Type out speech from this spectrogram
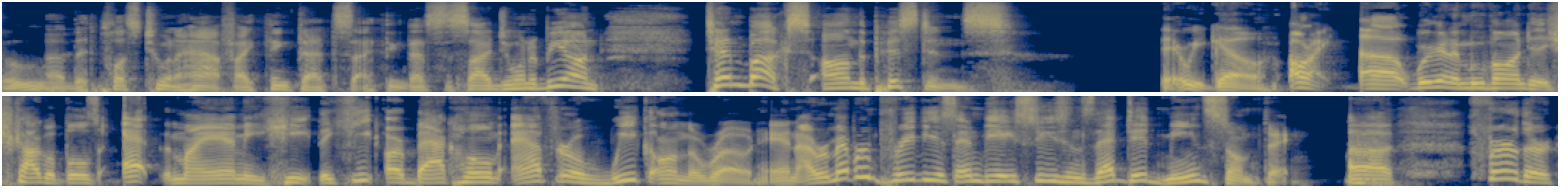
Ooh. Uh, the plus two and a half. I think that's I think that's the side you want to be on. Ten bucks on the Pistons. There we go. All right, uh, we're going to move on to the Chicago Bulls at the Miami Heat. The Heat are back home after a week on the road, and I remember in previous NBA seasons that did mean something. Uh, further,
